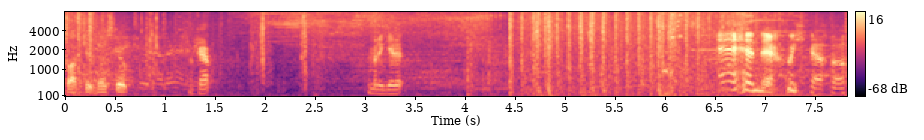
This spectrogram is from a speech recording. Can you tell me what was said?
Fuck it, no scope. Okay. I'm gonna get it. And there we go.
